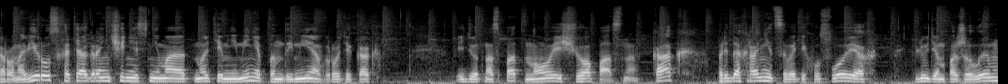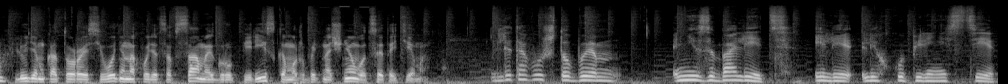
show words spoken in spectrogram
коронавирус, хотя ограничения снимают, но тем не менее пандемия вроде как идет на спад, но еще опасно. Как предохраниться в этих условиях людям пожилым, людям, которые сегодня находятся в самой группе риска? Может быть, начнем вот с этой темы. Для того, чтобы не заболеть или легко перенести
